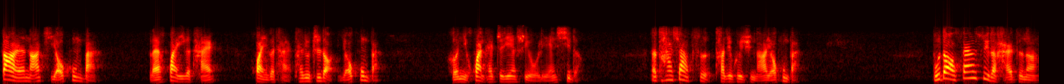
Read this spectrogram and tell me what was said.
大人拿起遥控板来换一个台，换一个台，他就知道遥控板和你换台之间是有联系的，那他下次他就会去拿遥控板。不到三岁的孩子呢，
